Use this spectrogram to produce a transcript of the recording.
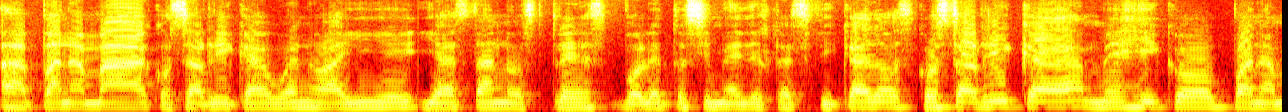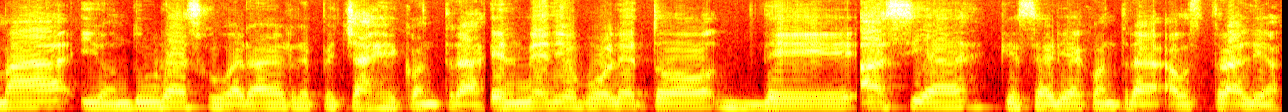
uh, Panamá, Costa Rica. Bueno, ahí ya están los tres boletos y medios clasificados. Costa Rica, México, Panamá y Honduras jugará el repechaje contra el medio boleto de Asia, que sería contra Australia.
